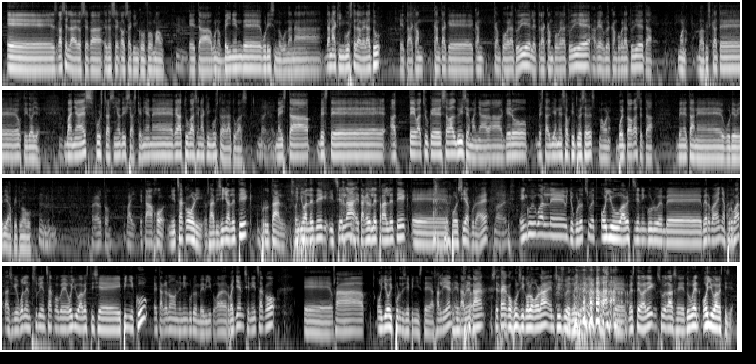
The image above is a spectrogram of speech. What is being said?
eh, ez gazela edo zega, edo ze gauzakin konformau. Mhm. Eta, bueno, behinen de gure izen dugu, dana, danak ingustera geratu, eta kan, kantak eh, kan, kanpo geratu die, letra kanpo geratu die, arreglue kanpo geratu die, eta, bueno, ba, bizkate horti doie. Baina ez frustraziotik, azkenien eh, geratu gazenak ingustera geratu gaz. Bai. Naiz eta beste ate batzuk zabaldu izen, baina gero bestaldien ez aurkitu ez ez, ba, bueno, buelta hogaz eta benetan e, gure bidi aurkitu. Mhm. Bai, harto. Bai, eta jo, niretzako hori, osea, diseinu aldetik, brutal. Soinu aldetik, itzela, eta gero letra aldetik, e, poesia pura, eh? Bai. Engu igual e, jogurotzuet oiu abestizen inguruen be, berba gain apur bat, así que igual entzulientzako be oiu abestize ipiniku, eta gero honen inguruen be biliko gara berbaien, zenitzako, e, osea, oio ipurdize ipinizte azalien, eta benetan, zetakako jun psikologora entzuizue duen. así que beste barik, zuegaz duen oiu abestize.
